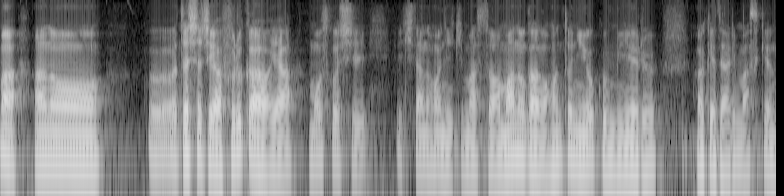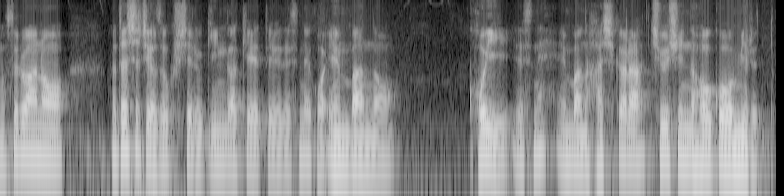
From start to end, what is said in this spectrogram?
まあ、あの私たちが古川やもう少し北の方に行きますと天の川が本当によく見えるわけでありますけれどもそれはあの私たちが属している銀河系というですね、こう円盤の濃いですね、円盤の端から中心の方向を見ると。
